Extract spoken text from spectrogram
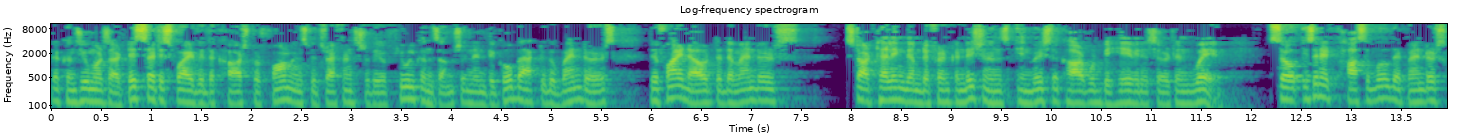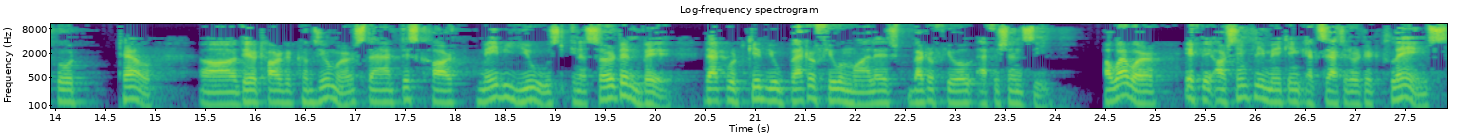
The consumers are dissatisfied with the car's performance with reference to their fuel consumption, and they go back to the vendors. They find out that the vendors start telling them different conditions in which the car would behave in a certain way. So isn't it possible that vendors could tell uh, their target consumers that this car may be used in a certain way that would give you better fuel mileage, better fuel efficiency? However, if they are simply making exaggerated claims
